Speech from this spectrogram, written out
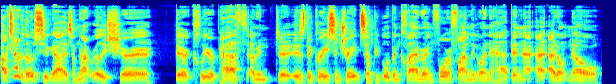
outside of those two guys, I'm not really sure their clear path. I mean, is the Grayson trade some people have been clamoring for finally going to happen? I, I don't know.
